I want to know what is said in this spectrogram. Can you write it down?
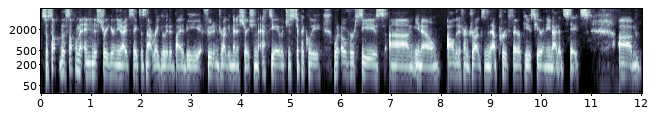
so sup, the supplement industry here in the United States is not regulated by the Food and Drug Administration, the FDA, which is typically what oversees, um, you know, all the different drugs and approved therapies here in the United States. Um,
